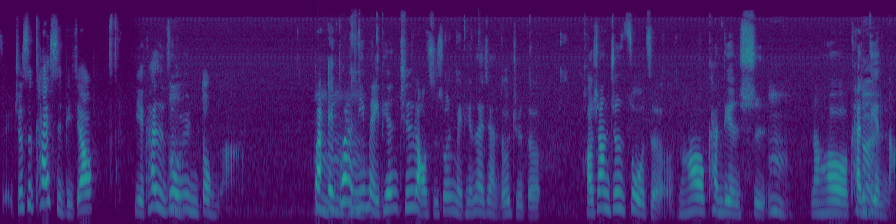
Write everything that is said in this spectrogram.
子、就是开始比较也开始做嗯运动啦。不然，哎、嗯不然你每天其实老实说，你每天在家，你都觉得好像就是坐着，然后看电视，嗯，然后看对电脑。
